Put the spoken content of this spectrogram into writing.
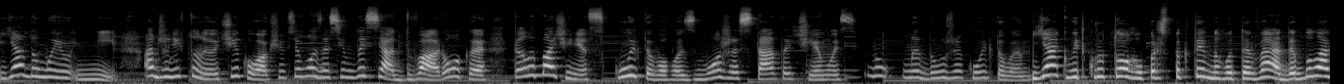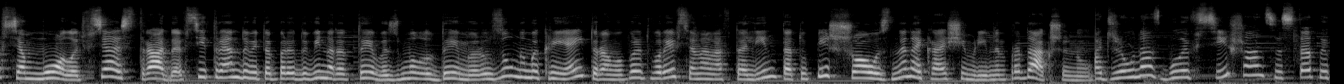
Я думаю, ні. Адже ніхто не очікував, що всього за 72 роки телебачення з культового зможе стати чимось ну не дуже культовим. Як від крутого перспективного ТВ, де була вся молодь, вся естрада, всі трендові та передові наративи з молодими, розумними кріейторами перетворився на нафталін та тупі шоу з не найкращим рівнем продакшену. Адже у нас були всі шанси стати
